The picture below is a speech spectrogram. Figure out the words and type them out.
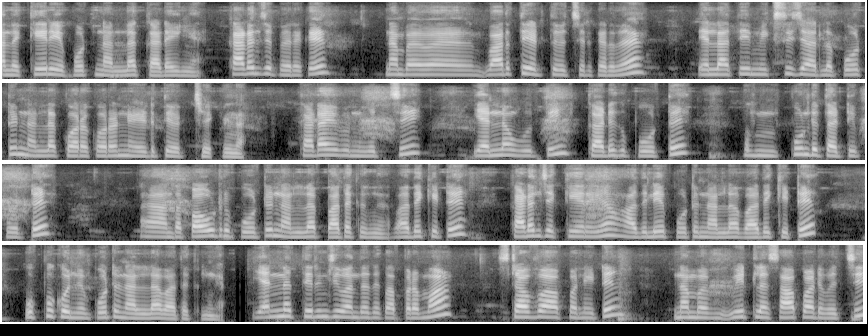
அந்த கீரையை போட்டு நல்லா கடைங்க. கடைஞ்ச பிறகு நம்ம வறுத்து எடுத்து வச்சுருக்கிறத எல்லாத்தையும் மிக்ஸி ஜாரில் போட்டு நல்லா குறை குறைன்னு எடுத்து வச்சுக்கோங்க. கடாய் ஒன்று வச்சு எண்ணெய் ஊற்றி கடுகு போட்டு பூண்டு தட்டி போட்டு அந்த பவுட்ரு போட்டு நல்லா வதக்குங்க. வதக்கிட்டு கடைஞ்ச கீரையும் அதிலே போட்டு நல்லா வதக்கிட்டு உப்பு கொஞ்சம் போட்டு நல்லா வதக்குங்க. எண்ணெய் திரிஞ்சு வந்ததுக்கப்புறமா ஸ்டவ் ஆஃப் பண்ணிவிட்டு நம்ம வீட்டில் சாப்பாடு வச்சு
